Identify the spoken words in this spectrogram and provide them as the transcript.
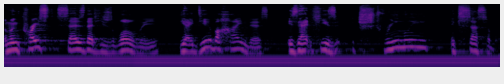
And when Christ says that he's lowly, the idea behind this is that he is extremely accessible.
